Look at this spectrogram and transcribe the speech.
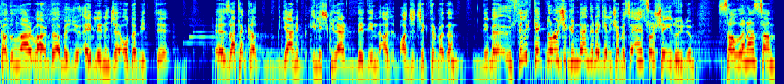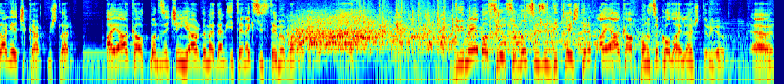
kadınlar vardı ama evlenince o da bitti. E, zaten yani ilişkiler dediğin acı, acı çektirmeden değil mi? Üstelik teknoloji günden güne gelişiyor. Mesela en son şeyi duydum. Sallanan sandalye çıkartmışlar. Ayağa kalkmanız için yardım eden itenek sistemi var. Evet. Düğmeye basıyorsunuz sizi dikleştirip ayağa kalkmanızı kolaylaştırıyor. Evet.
